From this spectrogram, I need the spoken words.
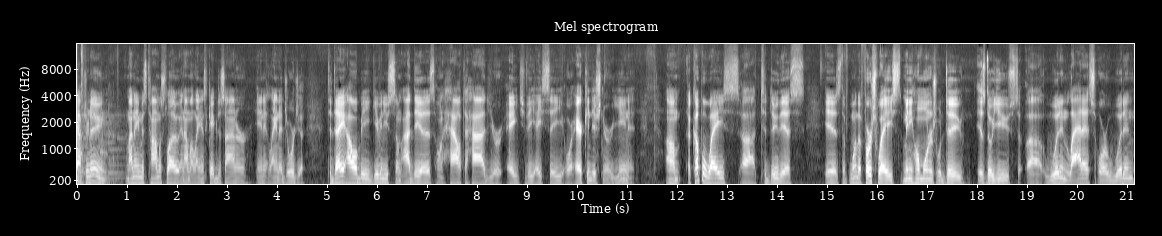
afternoon. My name is Thomas Lowe and I'm a landscape designer in Atlanta, Georgia. Today I will be giving you some ideas on how to hide your HVAC or air conditioner unit. Um, a couple ways uh, to do this is the, one of the first ways many homeowners will do is they'll use uh, wooden lattice or wooden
